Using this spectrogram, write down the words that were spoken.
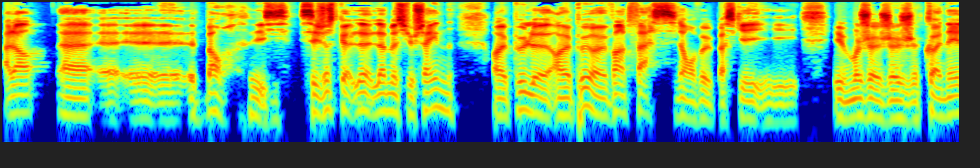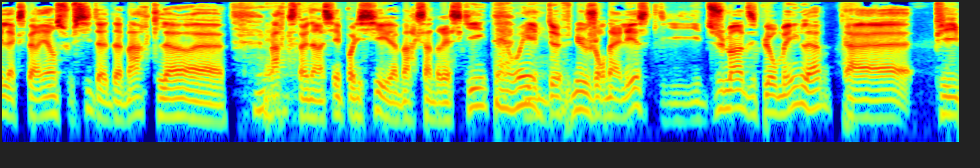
Alors, euh, euh, bon, c'est juste que là, là, Monsieur Shane a un peu le, un peu un vent de face, si l'on veut, parce que moi, je, je, connais l'expérience aussi de, de Marc. Là, euh, Marc, c'est un ancien policier, Marc Sandreski. Ben il est devenu journaliste, il est dûment diplômé là. Puis,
